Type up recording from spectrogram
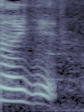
可以。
